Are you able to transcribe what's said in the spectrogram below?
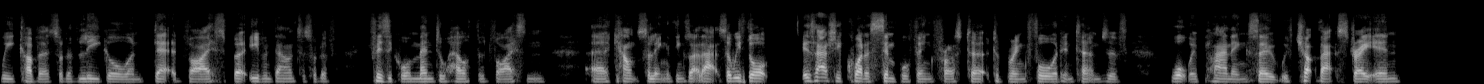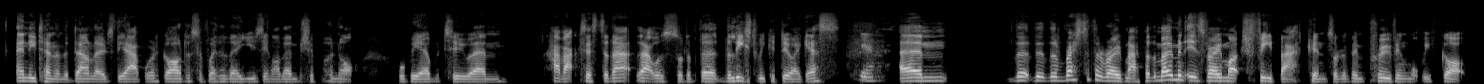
We cover sort of legal and debt advice, but even down to sort of physical and mental health advice and uh, counselling and things like that. So we thought it's actually quite a simple thing for us to, to bring forward in terms of what we're planning. So we've chucked that straight in. Any tenant that downloads the app, regardless of whether they're using our membership or not, will be able to um, have access to that. That was sort of the, the least we could do, I guess. Yeah. Um, the, the, the rest of the roadmap at the moment is very much feedback and sort of improving what we've got,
